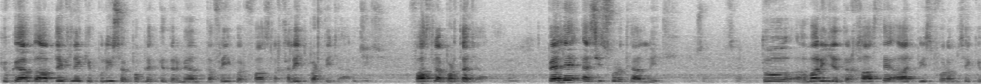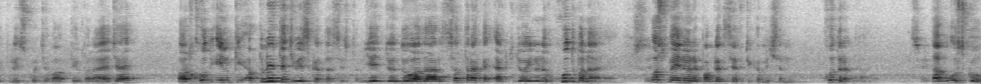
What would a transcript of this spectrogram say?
क्योंकि अब आप देख लें कि पुलिस और पब्लिक के दरमियान तफरीक और फासला खलीज बढ़ती जा रही है। फासला बढ़ता जा रहा है। पहले ऐसी सूरत हाल नहीं थी। तो हमारी ये दरख्वास्त है आज भी इस फोरम से कि पुलिस को जवाबदेह बनाया जाए और ख़ुद इनकी अपने तजवीज़ करता सिस्टम ये जो 2017 का एक्ट जो इन्होंने खुद बनाया है उसमें इन्होंने पब्लिक सेफ्टी कमीशन खुद रखा है। अब उसको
